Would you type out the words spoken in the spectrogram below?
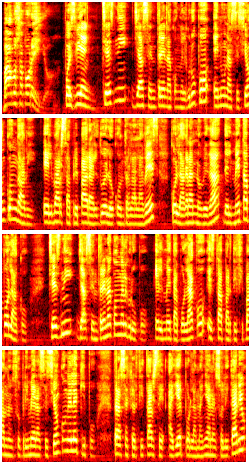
Vamos a por ello. Pues bien, Chesney ya se entrena con el grupo en una sesión con Gaby. El Barça prepara el duelo contra el Alavés con la gran novedad del meta polaco. Chesney ya se entrena con el grupo. El meta polaco está participando en su primera sesión con el equipo, tras ejercitarse ayer por la mañana en solitario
